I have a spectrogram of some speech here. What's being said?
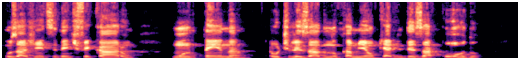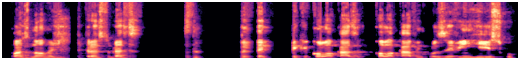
Os agentes identificaram uma antena utilizada no caminhão que era em desacordo com as normas de trânsito brasileiro, que colocava, colocava inclusive em risco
